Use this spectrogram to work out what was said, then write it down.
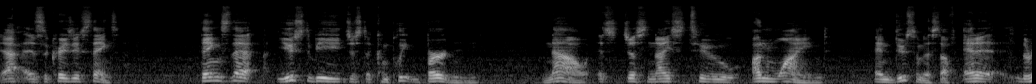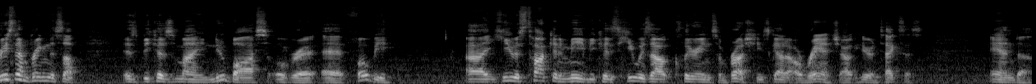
Yeah, it's the craziest things. Things that used to be just a complete burden now it's just nice to unwind and do some of this stuff. And it, the reason I'm bringing this up is because my new boss over at, at uh, he was talking to me because he was out clearing some brush. He's got a ranch out here in Texas. And uh,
